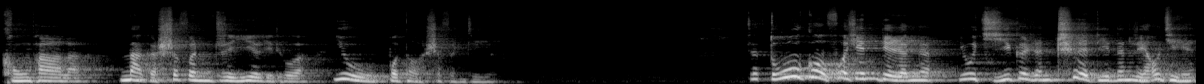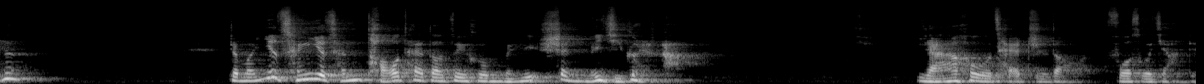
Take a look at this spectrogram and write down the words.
恐怕了。那个十分之一里头啊，又不到十分之一了。这读过佛经的人啊，有几个人彻底能了解呢？这么一层一层淘汰到最后，没剩没几个人了。然后才知道佛所讲的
